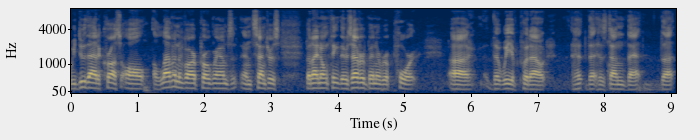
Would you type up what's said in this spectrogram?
We do that across all 11 of our programs and centers, but I don't think there's ever been a report uh, that we have put out that has done that, the,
